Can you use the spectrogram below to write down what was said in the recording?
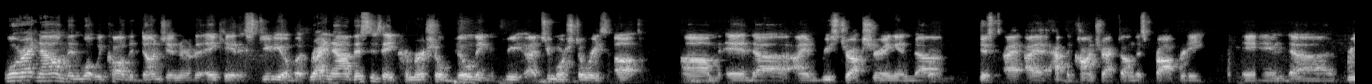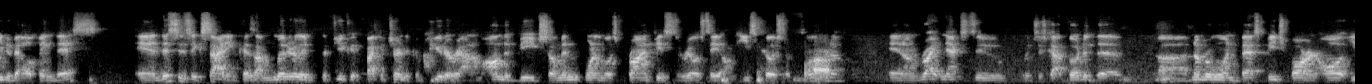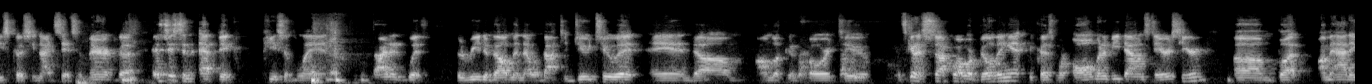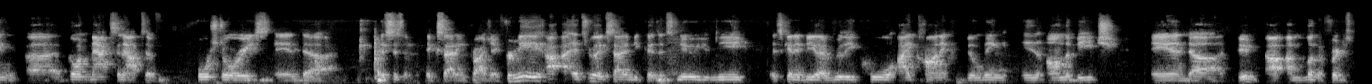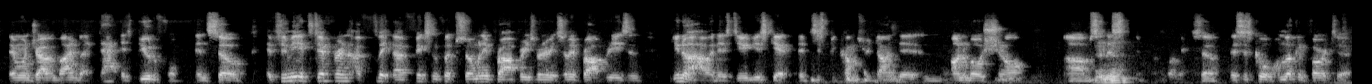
well, right now I'm in what we call the dungeon or the AKA the studio, but right now this is a commercial building, three, uh, two more stories up. Um, and uh, I'm restructuring and um, just I, I, have the contract on this property and uh, redeveloping this. And this is exciting because I'm literally, if you could, if I could turn the computer around, I'm on the beach. So I'm in one of the most prime pieces of real estate on the east coast of Florida and I'm right next to, which just got voted the uh, number one best beach bar in all East Coast United States of America. It's just an epic piece of land. Excited with the redevelopment that we're about to do to it, and um, I'm looking forward to. It's going to suck while we're building it because we're all going to be downstairs here. Um, but I'm adding, uh, going maxing out to four stories, and uh, this is an exciting project for me. I, it's really exciting because it's new, unique. It's going to be a really cool, iconic building in on the beach and uh, dude, I, am looking for just everyone driving by and be like, that is beautiful. And so, if to me, it's different. I've, fl- I've fixed and flipped so many properties, renovated so many properties, and you know how it is, dude. You just get it just becomes redundant and unemotional. Um, so mm-hmm. this is for me. So this is cool. I'm looking forward to it.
